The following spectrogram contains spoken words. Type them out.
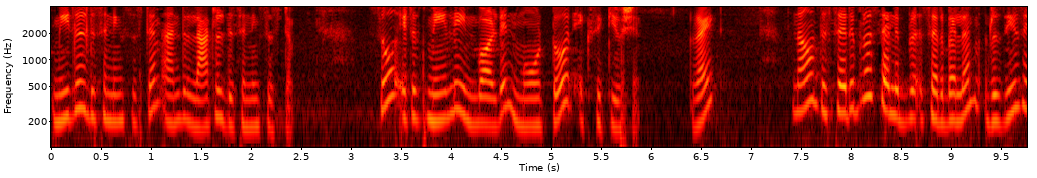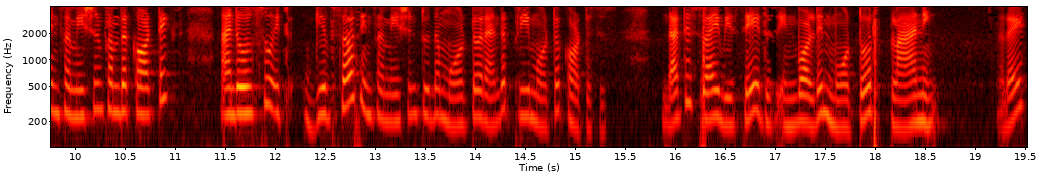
medial descending system and the lateral descending system. So it is mainly involved in motor execution, right? Now the cerebrocerebellum receives information from the cortex and also it gives off information to the motor and the premotor cortices. That is why we say it is involved in motor planning, right?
